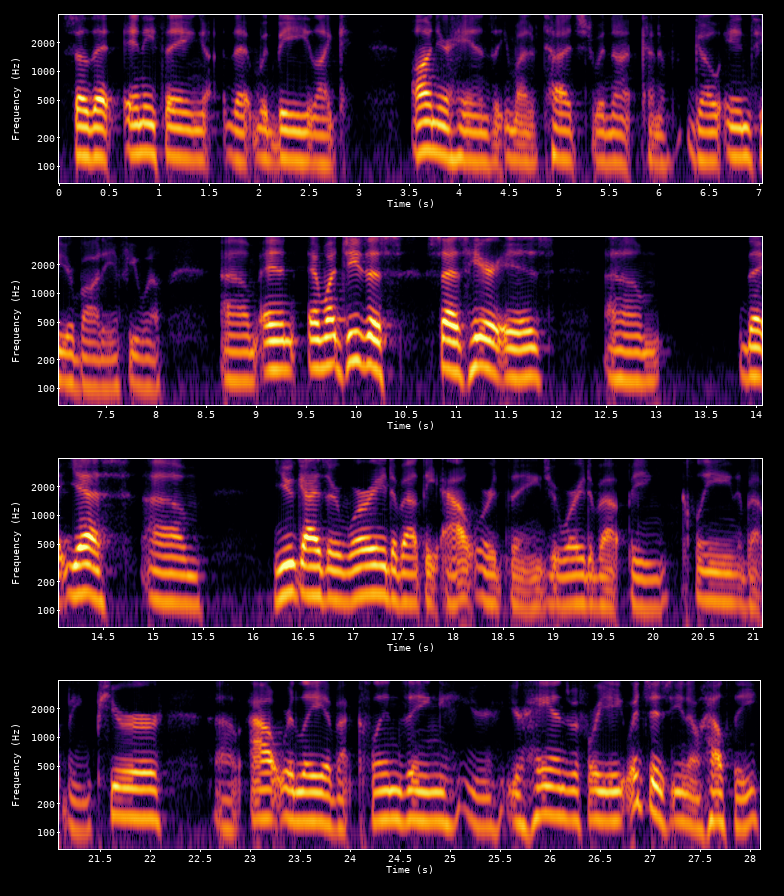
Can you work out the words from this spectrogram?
so that anything that would be like on your hands that you might have touched would not kind of go into your body, if you will. Um, and, and what Jesus says here is um, that yes, um, you guys are worried about the outward things. You're worried about being clean, about being pure, uh, outwardly, about cleansing your your hands before you eat, which is you know healthy.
